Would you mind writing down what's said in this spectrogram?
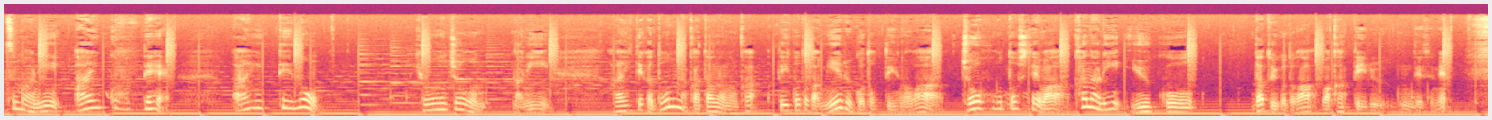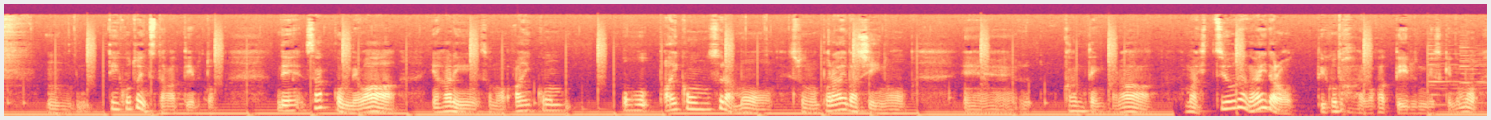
つまりアイコンで相手の表情なり相手がどんな方なのかっていうことが見えることっていうのは情報としてはかなり有効だということが分かっているんですね。うん、っていうことにつながっていると。で昨今ではやはりそのアイコンアイコンすらもそのプライバシーの、えー、観点から、まあ、必要ではないだろうっていうことが分かっているんですけども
